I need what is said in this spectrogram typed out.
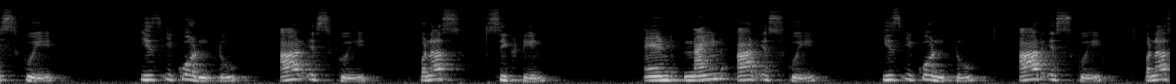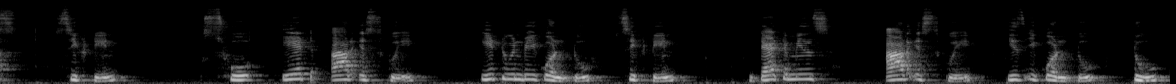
square is equal to R square plus 16 and 9R square is equal to R square plus 16 so 8R square it will be equal to 16 that means r square is equal to 2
